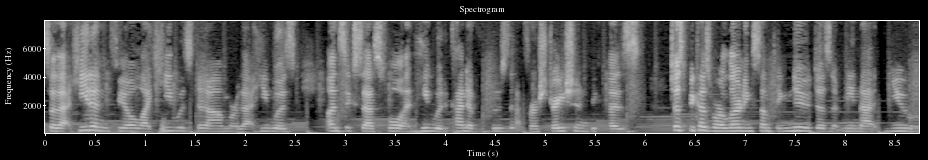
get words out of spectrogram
so that he didn't feel like he was dumb or that he was unsuccessful and he would kind of lose that frustration because just because we're learning something new doesn't mean that you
